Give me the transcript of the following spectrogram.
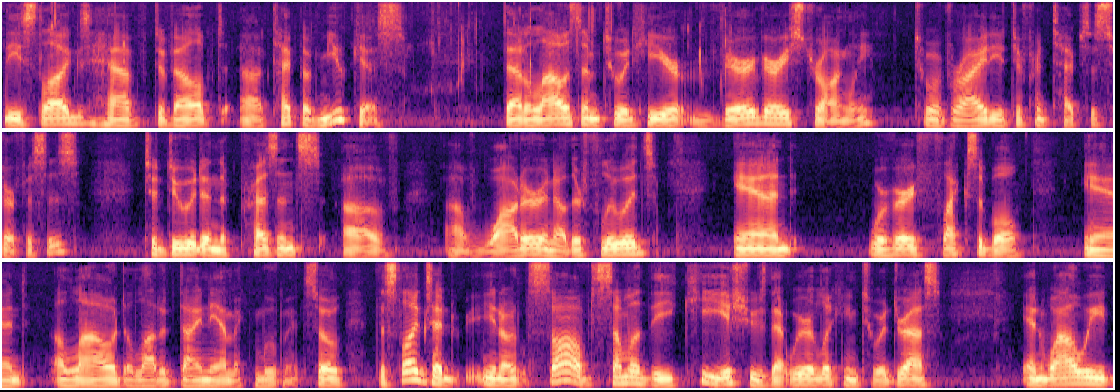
These slugs have developed a type of mucus that allows them to adhere very, very strongly to a variety of different types of surfaces, to do it in the presence of, of water and other fluids, and were very flexible and allowed a lot of dynamic movement. So the slugs had, you know, solved some of the key issues that we were looking to address. And while we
